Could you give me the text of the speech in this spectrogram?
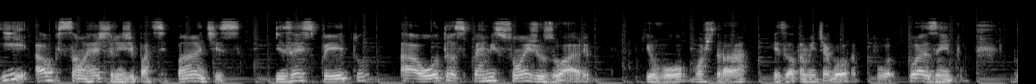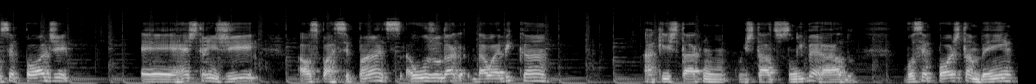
e a opção restringir participantes diz respeito a outras permissões de usuário, que eu vou mostrar exatamente agora. Por, por exemplo, você pode é, restringir aos participantes o uso da, da webcam aqui está com, com status liberado. Você pode também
